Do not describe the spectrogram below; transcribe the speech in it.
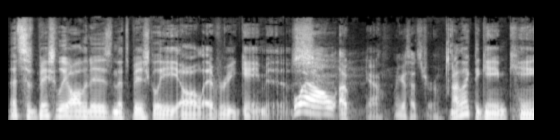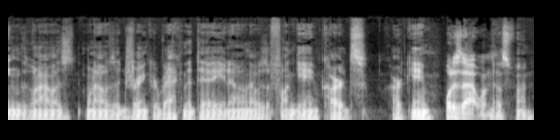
That's basically all it is, and that's basically all every game is. Well, oh, yeah, I guess that's true. I like the game Kings when I was when I was a drinker back in the day. You know, that was a fun game. Cards, card game. What is that one? That was fun.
